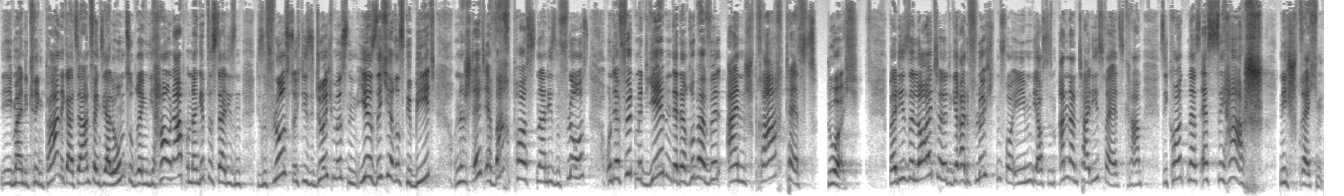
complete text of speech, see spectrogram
ich meine, die kriegen Panik, als er anfängt, sie alle umzubringen. Die hauen ab und dann gibt es da diesen, diesen Fluss, durch den sie durch müssen, in ihr sicheres Gebiet. Und dann stellt er Wachposten an diesen Fluss und er führt mit jedem, der darüber will, einen Sprachtest durch. Weil diese Leute, die gerade flüchten vor ihm, die aus dem anderen Teil Israels kamen, sie konnten das SCH nicht sprechen.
